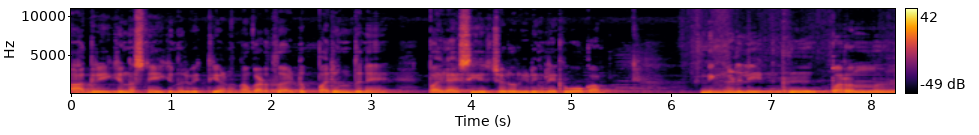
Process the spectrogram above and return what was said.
ആഗ്രഹിക്കുന്ന സ്നേഹിക്കുന്ന ഒരു വ്യക്തിയാണ്. നമുക്ക് അടുത്തതായിട്ട് പരുന്തിനെ പൈലായി സ്വീകരിച്ച ഒരു റീഡിങ്ങിലേക്ക് പോകാം. നിങ്ങളിലേക്ക് പറന്ന്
